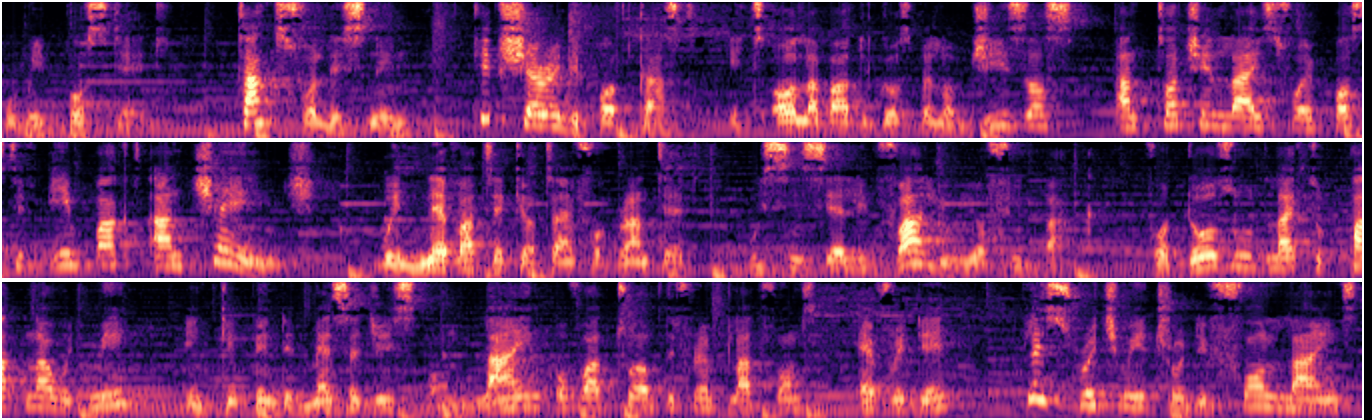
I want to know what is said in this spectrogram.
will be posted. Thanks for listening. Keep sharing the podcast. It's all about the gospel of Jesus and touching lives for a positive impact and change. We never take your time for granted. We sincerely value your feedback. For those who would like to partner with me in keeping the messages online over 12 different platforms every day, please reach me through the phone lines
